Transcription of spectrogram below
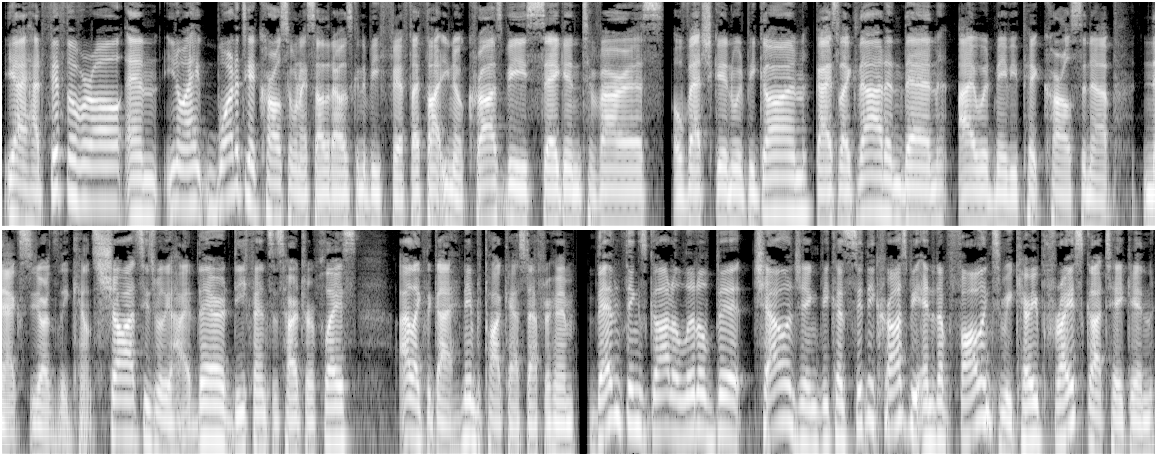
yeah, I had fifth overall, and you know, I wanted to get Karlsson when I saw that I was going to be fifth. I thought, you know, Crosby, Seguin, Tavares, Ovechkin would be gone, guys like that, and then I would maybe pick Karlsson up next. League counts shots; he's really high there. Defense is hard to replace. I like the guy. Named a podcast after him. Then things got a little bit challenging because Sidney Crosby ended up falling to me. Carey Price got taken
